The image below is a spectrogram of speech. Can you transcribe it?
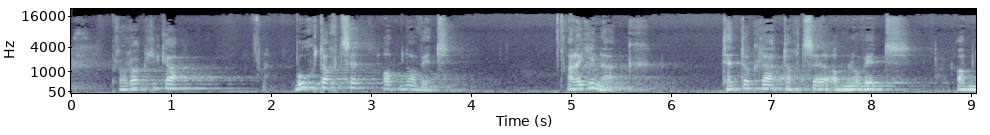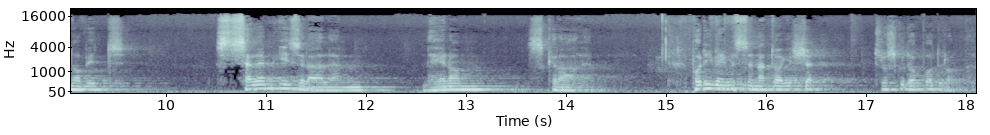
Prorok říká, Bůh to chce obnovit. Ale jinak, tentokrát to chce obnovit, obnovit s celým Izraelem, nejenom s králem. Podívejme se na to ještě trošku dopodrobně.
